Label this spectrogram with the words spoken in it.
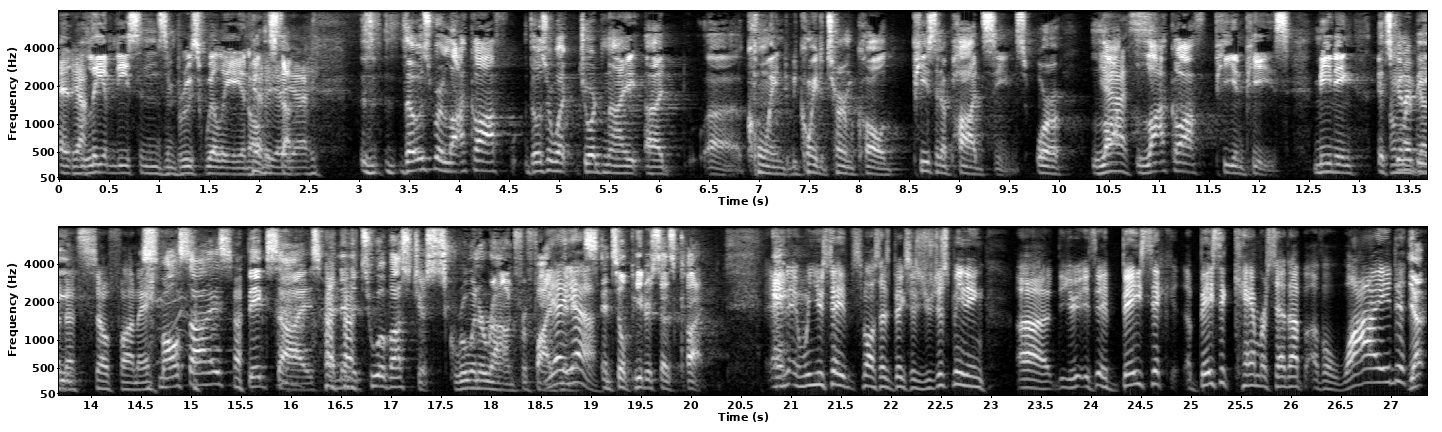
and Yeah. Liam Neeson's and Bruce Willie and all this stuff. Those were lock off. Those are what Jordan and I uh, uh, coined. We coined a term called peas in a pod scenes or lock, Yes. lock off P and P's, meaning it's Oh going to be God, that's so funny. small size, big size, and then the two of us just screwing around for five Yeah, minutes yeah. until Peter says cut. And, and when you say small size, big size, you're just meaning uh, it's a basic a basic camera setup of a wide Yep,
